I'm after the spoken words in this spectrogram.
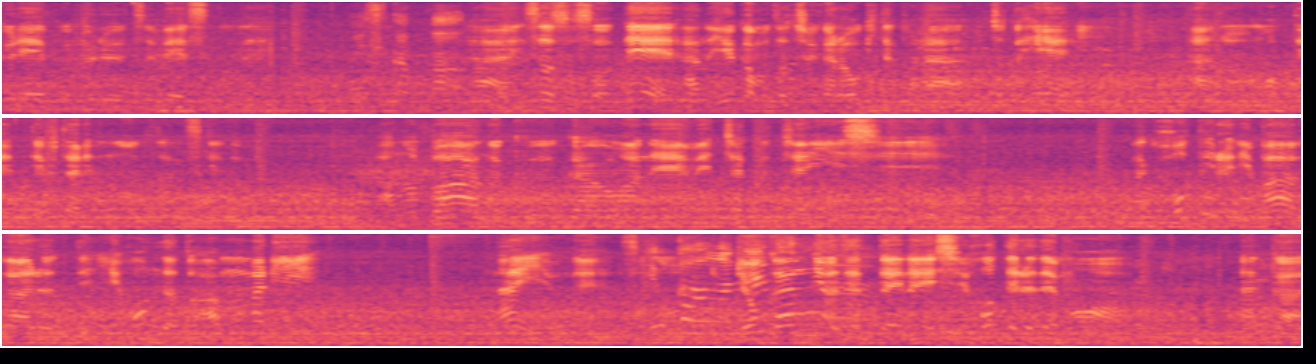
グレープフルーツベースのね。美味しかった。はいそうそうそう。であのゆかも途中から起きたからちょっと部屋にあの持ってって2人で飲んだんですけどあのバーの空間はねめちゃくちゃいいしなんかホテルにバーがあるって日本だとあんまりないよね。その旅館はね旅館には絶対ないしホテルでもなんか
